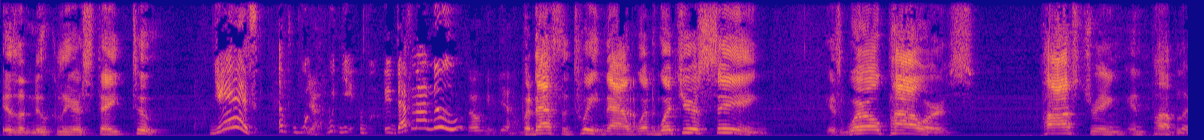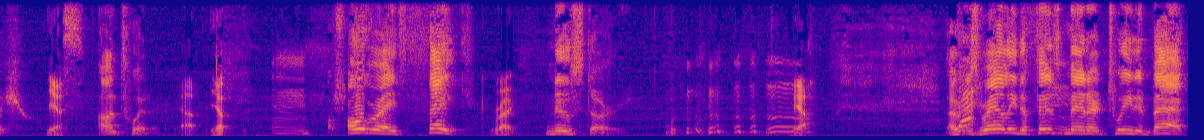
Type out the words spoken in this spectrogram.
is a nuclear state too. Yes. Uh, w- w- y- that's not new. Okay, yeah. But that's the tweet. Now, what what you're seeing is world powers posturing in public Yes. on Twitter Yep. Yep. over a fake Right. news story. Yeah. An That- Israeli defense hmm. minister tweeted back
